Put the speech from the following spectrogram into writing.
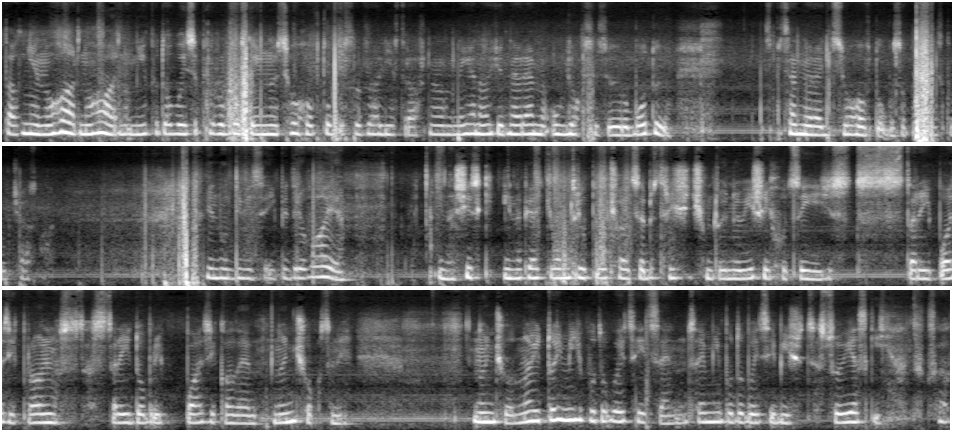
Так, ні, ну гарно, гарно. Мені подобається пророботка іменно цього автобуса взагалі страшно. Я навіть одне время увлекся цією роботою. Спеціально раді цього автобуса, просто скажу чесно. Він, ну, дивіться, і підриває. І на 6 і на 5 кілометрів виходить швидше, ніж той новіший, хоч цей старий пазик, правильно, старий добрий пазик, але ну нічого, пацани. Ну нічого, ну і той мені подобається і це. Ну, Це мені подобається більше. Це совєтський, так,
